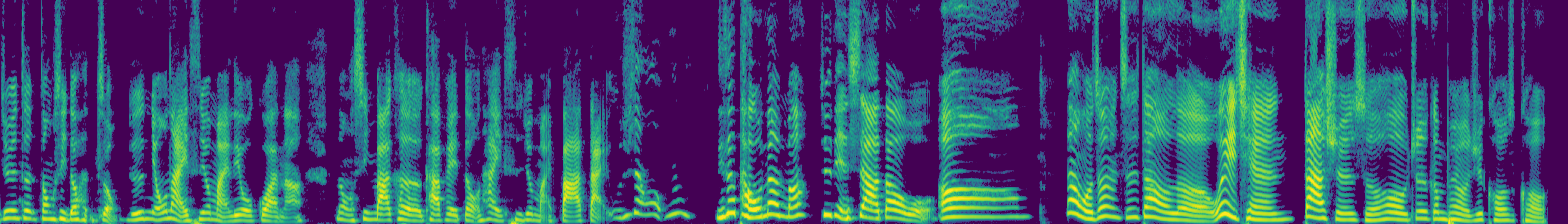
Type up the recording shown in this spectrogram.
因为这东西都很重。就是牛奶一次就买六罐啊，那种星巴克咖啡豆，他一次就买八袋。我就想，嗯，你在逃难吗？就有点吓到我哦。那我终于知道了，我以前大学的时候就是跟朋友去 Costco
